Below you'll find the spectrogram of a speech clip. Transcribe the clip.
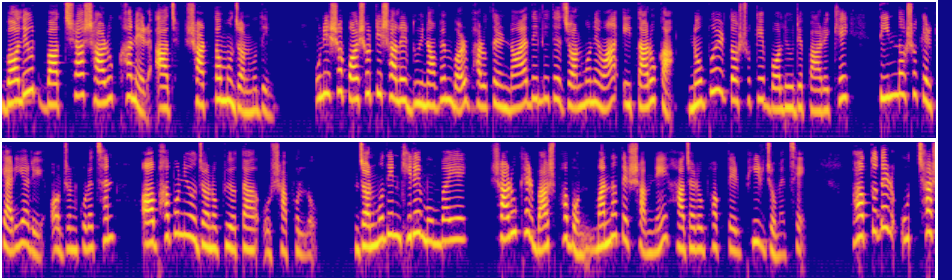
বলিউড বাদশাহ শাহরুখ খানের আজ ষাটতম জন্মদিন। উনিশশো পঁয়ষট্টি সালের দুই নভেম্বর ভারতের নয়াদিল্লিতে জন্ম নেওয়া এই তারকা নব্বইয়ের দশকে বলিউডে পা রেখে তিন দশকের ক্যারিয়ারে অর্জন করেছেন অভাবনীয় জনপ্রিয়তা ও সাফল্য। জন্মদিন ঘিরে মুম্বাইয়ে শাহরুখের বাসভবন মান্নাতের সামনে হাজারো ভক্তের ভিড় জমেছে। ভক্তদের উচ্ছ্বাস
